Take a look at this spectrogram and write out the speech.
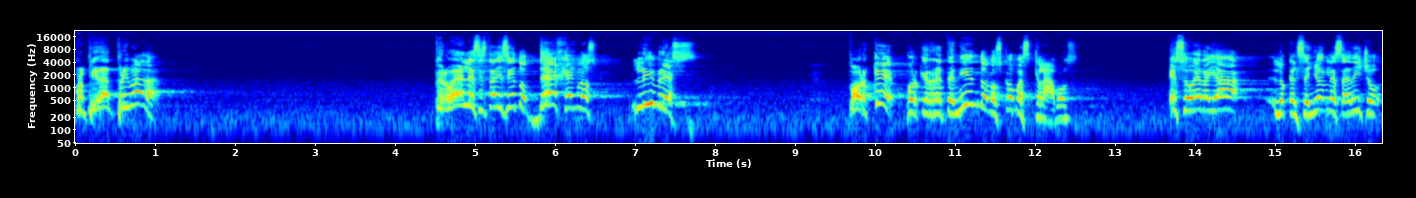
propiedad privada. Pero Él les está diciendo, déjenlos libres. ¿Por qué? Porque reteniéndolos como esclavos, eso era ya lo que el Señor les ha dicho,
